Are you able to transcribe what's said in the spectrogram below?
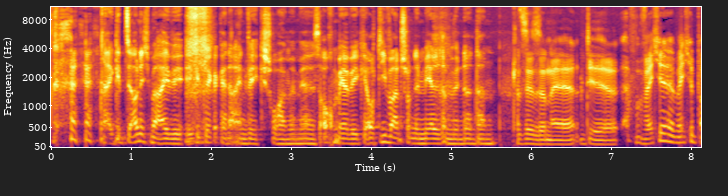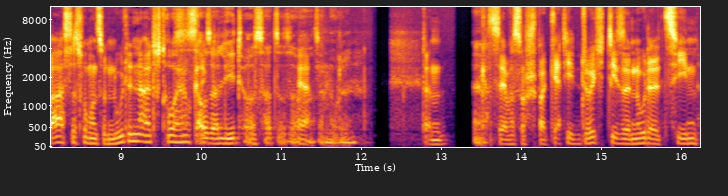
Da gibt es ja auch nicht mehr Einweg. Es gibt ja gar keine Einweg-Strohhalme mehr. Das ist auch Mehrweg. Auch die waren schon in mehreren Mündern dann. Kannst du dir so eine. Die, welche, welche Bar ist das, wo man so Nudeln als Strohhalm kriegt? Sausalitos hat so, so, Ja. so Nudeln. Dann Ja. kannst du einfach so Spaghetti durch diese Nudel ziehen.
